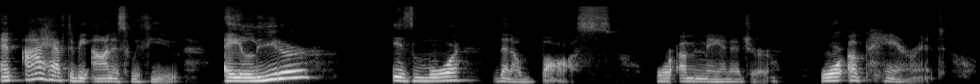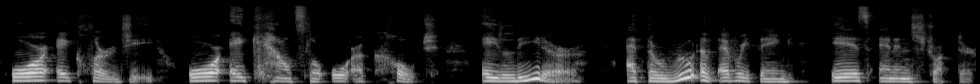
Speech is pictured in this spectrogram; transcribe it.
And I have to be honest with you a leader is more than a boss or a manager or a parent or a clergy or a counselor or a coach. A leader at the root of everything is an instructor.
